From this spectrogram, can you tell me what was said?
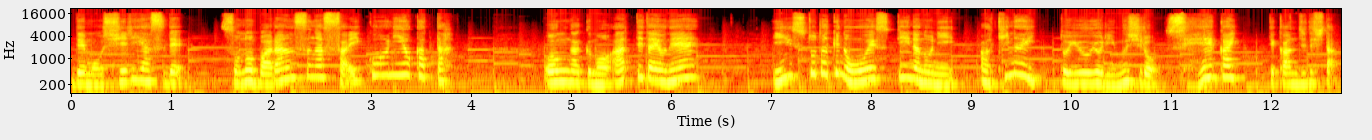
でもシリアスで、そのバランスが最高に良かった。音楽も合ってたよね。インストだけの OST なのに飽きないというよりむしろ正解って感じでした。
